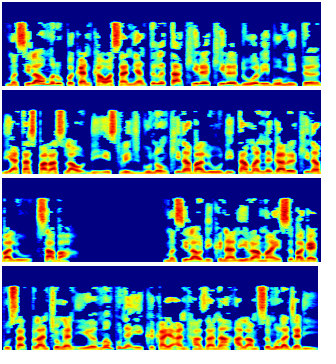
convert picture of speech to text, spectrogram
Mesilau merupakan kawasan yang terletak kira-kira 2000 meter di atas paras laut di East Ridge Gunung Kinabalu di Taman Negara Kinabalu, Sabah. Mesilau dikenali ramai sebagai pusat pelancongan ia mempunyai kekayaan khazanah alam semula jadi.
